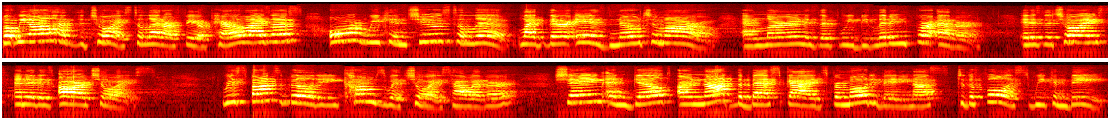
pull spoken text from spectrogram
but we all have the choice to let our fear paralyze us or we can choose to live like there is no tomorrow and learn as if we'd be living forever. It is a choice, and it is our choice. Responsibility comes with choice, however. Shame and guilt are not the best guides for motivating us to the fullest we can be.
